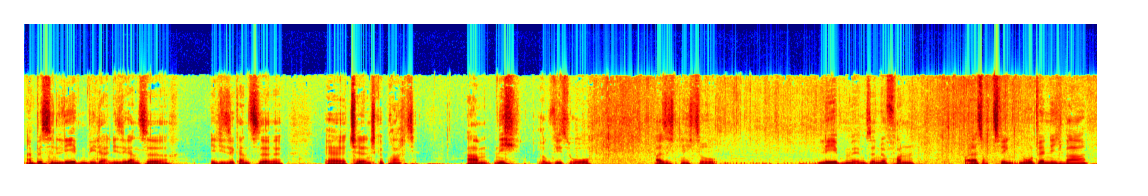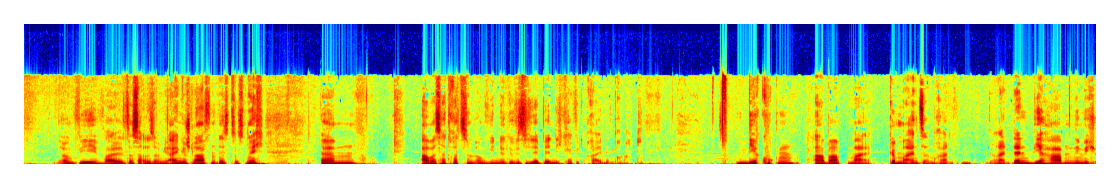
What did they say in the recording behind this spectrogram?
ein bisschen Leben wieder in diese ganze, in diese ganze äh, Challenge gebracht. Ähm, nicht irgendwie so, weiß ich nicht, so Leben im Sinne von, weil das auch zwingend notwendig war, irgendwie, weil das alles irgendwie eingeschlafen ist, das nicht. Ähm, aber es hat trotzdem irgendwie eine gewisse Lebendigkeit wieder reingebracht. Wir gucken aber mal gemeinsam ran, rein, denn wir haben nämlich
